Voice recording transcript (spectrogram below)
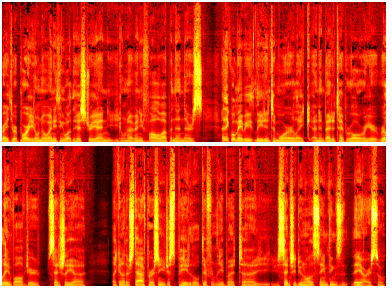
write the report, you don't know anything about the history, and you don't have any follow up. And then there's I think we'll maybe lead into more like an embedded type of role where you're really involved. You're essentially uh, like another staff person. You're just paid a little differently, but uh, you're essentially doing all the same things that they are. So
